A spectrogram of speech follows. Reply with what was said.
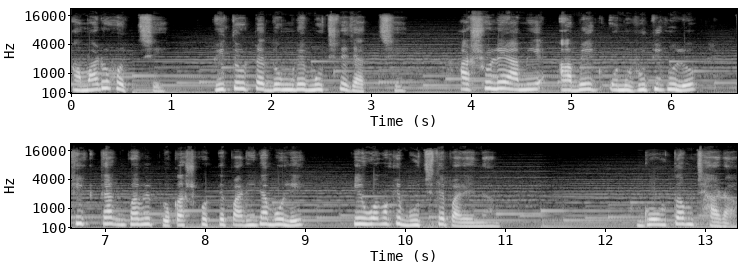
আমারও হচ্ছে, ভিতরটা দুমড়ে মুচড়ে যাচ্ছে। আসলে আমি আবেগ অনুভূতিগুলো ঠিকঠাকভাবে প্রকাশ করতে পারি না বলে কেউ আমাকে বুঝতে পারে না। গৌতম ছাড়া।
